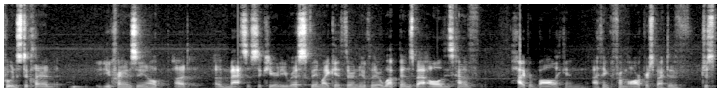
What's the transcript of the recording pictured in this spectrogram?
Putin's declared Ukraine's, you know, a, a massive security risk. They might get their nuclear weapons, but all these kind of hyperbolic and I think from our perspective, just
